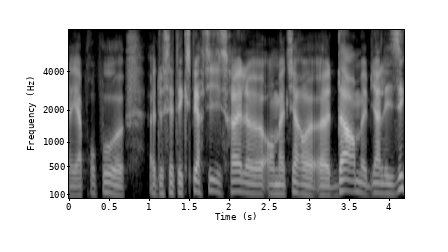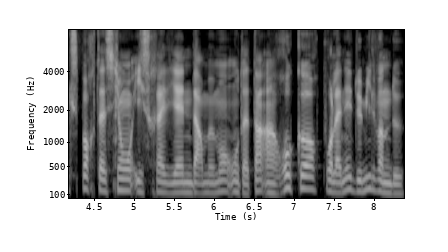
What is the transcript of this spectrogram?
et à propos euh, de cette expertise d'Israël euh, en matière euh, d'armes, eh les exportations israéliennes d'armement ont atteint un record pour l'année 2022.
